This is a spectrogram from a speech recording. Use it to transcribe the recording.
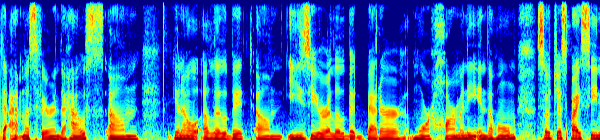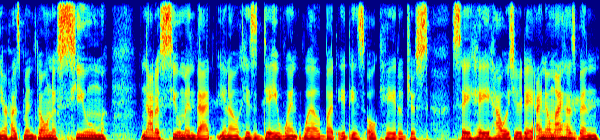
the atmosphere in the house, um, you know, a little bit um, easier, a little bit better, more harmony in the home. So just by seeing your husband, don't assume not assuming that you know his day went well but it is okay to just say hey how was your day? I know my husband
